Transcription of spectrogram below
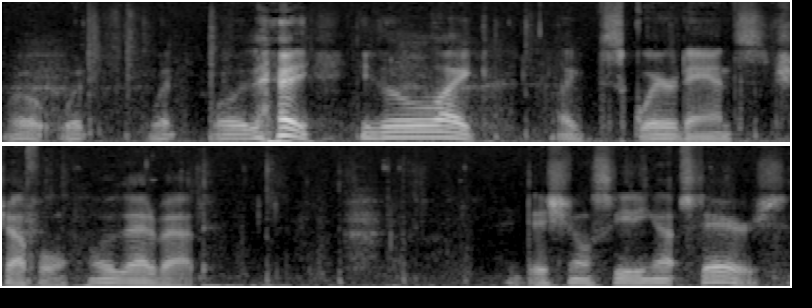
Whoa, what, what, what was that? You little, like, like, square dance shuffle. What was that about? Additional seating upstairs.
